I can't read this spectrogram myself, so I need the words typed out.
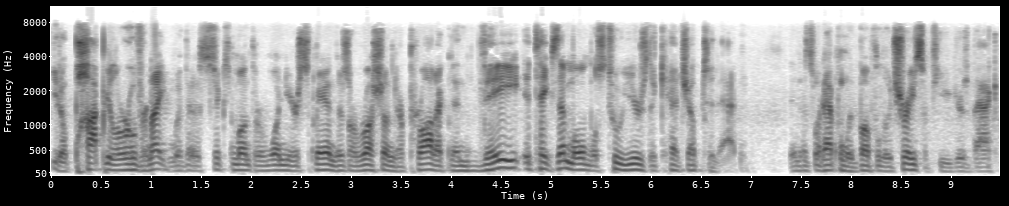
you know popular overnight within a six month or one year span there's a rush on their product and they it takes them almost two years to catch up to that. And that's what happened with Buffalo Trace a few years back.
